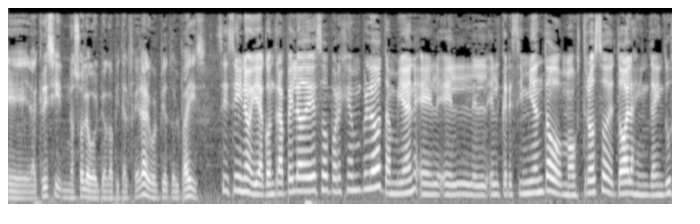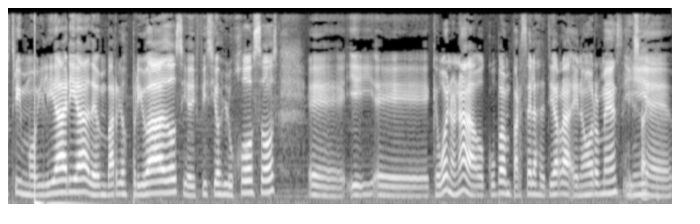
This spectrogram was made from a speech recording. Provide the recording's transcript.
eh, la crisis no solo golpeó a Capital Federal, golpeó a todo el país. Sí, sí, no, y a contrapelo de eso, por ejemplo, también el, el, crecimiento monstruoso de toda la industria inmobiliaria, de barrios privados y edificios lujosos, eh, y eh, que bueno, nada, ocupan parcelas de tierra enormes y Exacto. eh,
